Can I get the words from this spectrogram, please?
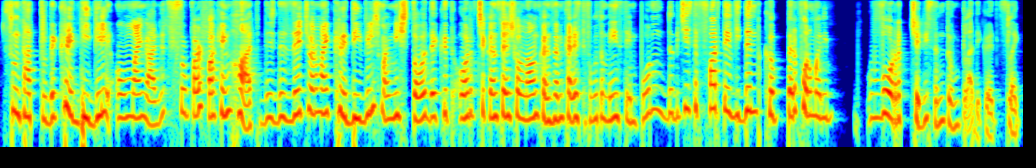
sunt atât de credibili, oh my god, it's super fucking hot. Deci de 10 ori mai credibil și mai mișto decât orice consensual non-consent care este făcut în mainstream porn. De obicei este foarte evident că performerii vor ce li se întâmplă, adică it's like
